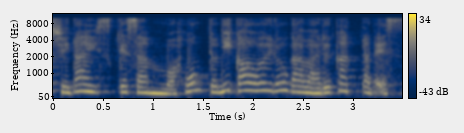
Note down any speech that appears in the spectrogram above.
橋大輔さんも本当に顔色が悪かったです。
